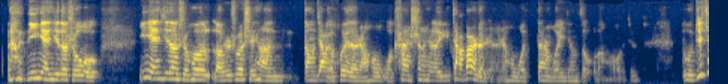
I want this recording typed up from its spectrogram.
一年级的时候我，一年级的时候老师说谁想当家委会的，然后我看剩下了一大半的人，然后我但是我已经走了，我就我觉得家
